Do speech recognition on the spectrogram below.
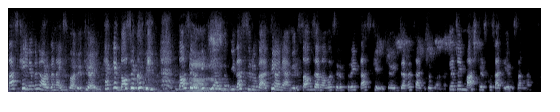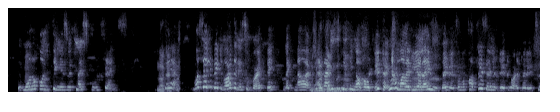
तास खेल्ने पनि अर्गनाइज गरेको थियो है। ठ्याक्कै दसैँको बि दसैँको कि। तिहारको बिदा सुरु भएको थियो अनि हामीहरू सबजना बसेर पुरै तास खेलेको थियो एकजना साथीको घरमा। त्यो चाहिँ मास्टर्सको साथीहरूसँग। Monopole thing is with my school friends म सेलिब्रेट गर्दो रहेछु birthday like now a age I'm. Speaking about it होइन मलाई। रियलाइज हुँदै रहेछ म खत्रै सेलिब्रेट गर्दो रहेछु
